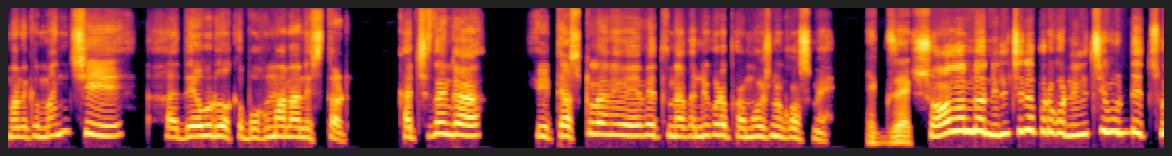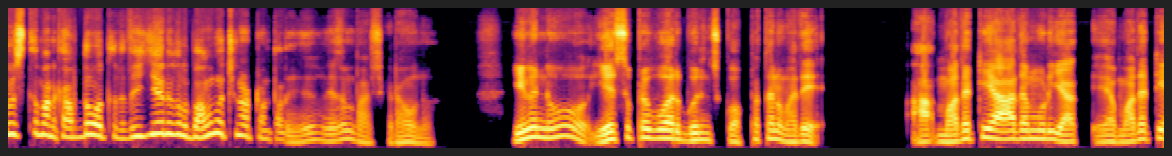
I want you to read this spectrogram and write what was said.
మనకి మంచి దేవుడు ఒక బహుమానాన్ని ఇస్తాడు. ఖచ్చితంగా ఈ టెస్టులు అనేవి ఏవైతే అవన్నీ కూడా ప్రమోషన్ కోసమే. ఎగ్జాక్ట్ శోధనలో నిలిచినప్పుడు కూడా నిలిచి ఉండి చూస్తే మనకు అర్థమవుతుంది. వెయ్యేనుగులు బలం వచ్చినట్టు ఉంటుంది. నిజం భాస్కర్ అవును. ఈవెన్ యేసుప్రభు వారి గురించి గొప్పతనం అదే. ఆ మొదటి ఆదముడు మొదటి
